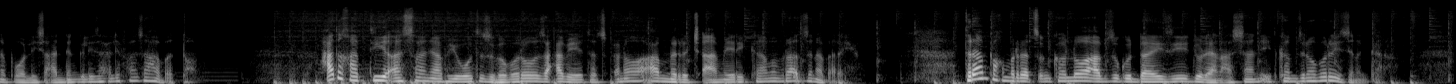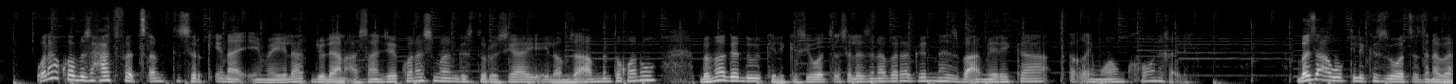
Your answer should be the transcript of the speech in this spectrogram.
ንፖሊስ ዓዲ እንግሊዝ ኣሕሊፋ ዝሃበቶ። ሓደ ካብቲ ኣሳኝ ኣብ ሂወቱ ዝገበሮ ዝዓበየ ተፅዕኖ ኣብ ምርጫ ኣሜሪካ ምምራፅ ዝነበረ እዩ። ትራምፕ ክምረፅ እንከሎ ኣብዚ ጉዳይ እዚ ጁልያን ኣሳንጅ ኢድ ከም ዝነበሮ እዩ ዝንገር ወላ እኳ ብዙሓት ፈፀምቲ ስርቂ ናይ ኢሜይላት ጁልያን ኣሳንጅ ኮነስ መንግስቲ ሩስያ ኢሎም ዝኣምኑ እንተኾኑ ብመገዲ ዊኪሊክስ ይወፅእ ስለ ዝነበረ ግን ንህዝቢ ኣሜሪካ ጠቒሞም ክኸውን ይኽእል እዩ በዚ ኣብ ዊኪሊክስ ዝወፅእ ዝነበረ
